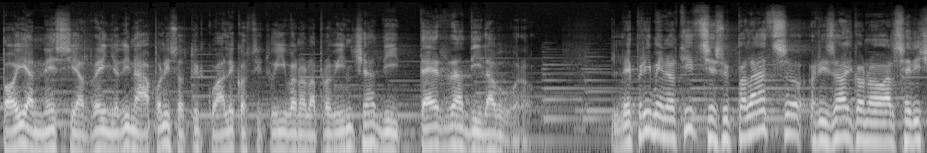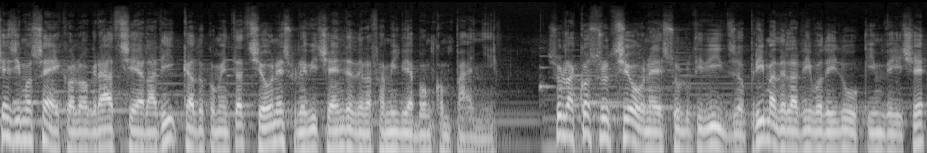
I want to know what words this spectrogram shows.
poi annessi al regno di Napoli sotto il quale costituivano la provincia di Terra di Lavoro. Le prime notizie sul palazzo risalgono al XVI secolo grazie alla ricca documentazione sulle vicende della famiglia Boncompagni. Sulla costruzione e sull'utilizzo prima dell'arrivo dei duchi, invece,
